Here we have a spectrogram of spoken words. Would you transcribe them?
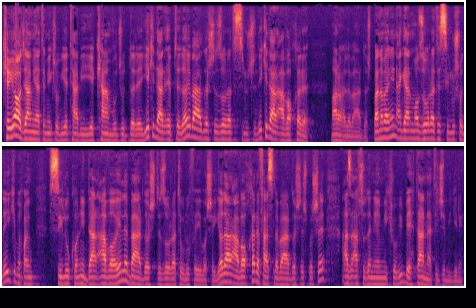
کیا جمعیت میکروبی طبیعی کم وجود داره؟ یکی در ابتدای برداشت ذرت سیلو شده یکی در اواخر مراحل برداشت. بنابراین اگر ما ذرت سیلو شده ای که می‌خوایم سیلو کنیم در اوایل برداشت ذرت علوفه ای باشه یا در اواخر فصل برداشتش باشه از افزودنی میکروبی بهتر نتیجه می‌گیریم.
